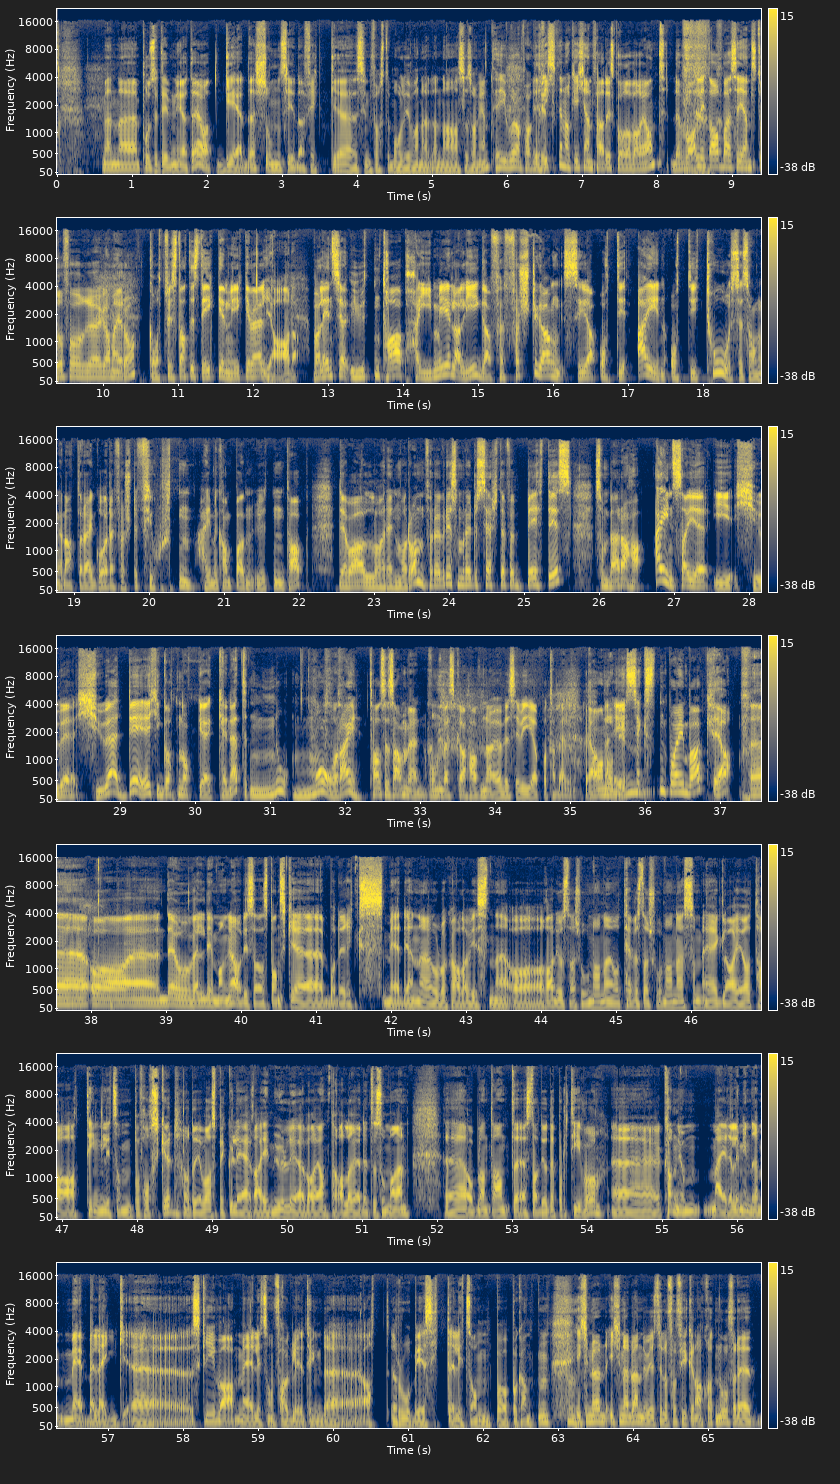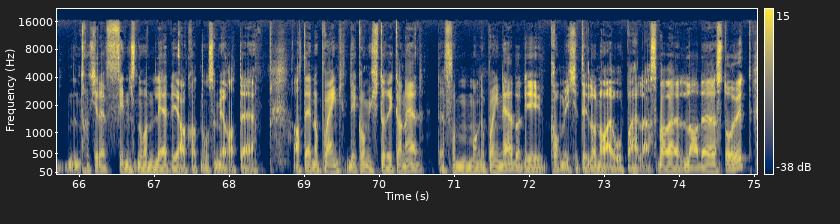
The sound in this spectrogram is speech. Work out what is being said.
Men uh, positiv nyhet er jo at Gedes omsider fikk uh, sin første målgivende denne sesongen. Det gjorde han faktisk. Riktignok ikke en ferdigskåra variant. Det var litt arbeid som gjensto for uh, Gameiro. Godt for statistikken likevel. Ja da. Valencia uten tap hjemme i La Liga for første gang siden 81-82-sesongen at de går de første 14 heimekampene uten tap. Det var Loren Moron for øvrig som reduserte for Betis, som bare har én seier i 2020. Det er ikke godt nok, eh, Kenneth. Nå må de ta seg sammen om de skal havne over Sevilla på tabellen. Ja, de er begynner- 16 poeng bak. Ja, eh, og eh, det er jo veldig mange av disse spanske både riksmediene og lokalavisene og radiostasjonene og TV-stasjonene som er glad i å ta ting litt sånn på forskudd og drive og spekulere i mulige varianter allerede til sommeren. Og blant annet Estadio Deportivo kan jo mer eller mindre med belegg eh, skrive med litt sånn faglig tyngde at Roby sitter litt sånn på, på kanten. Ikke, nød, ikke nødvendigvis til å få fyken akkurat nå, for det, jeg tror ikke det finnes noen ledige akkurat nå som gjør at det, at det er noe poeng. De kommer ikke til å rykke ned, det er for mange poeng ned, og de kommer ikke til å nå Europa heller. Så bare la det stå ut.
